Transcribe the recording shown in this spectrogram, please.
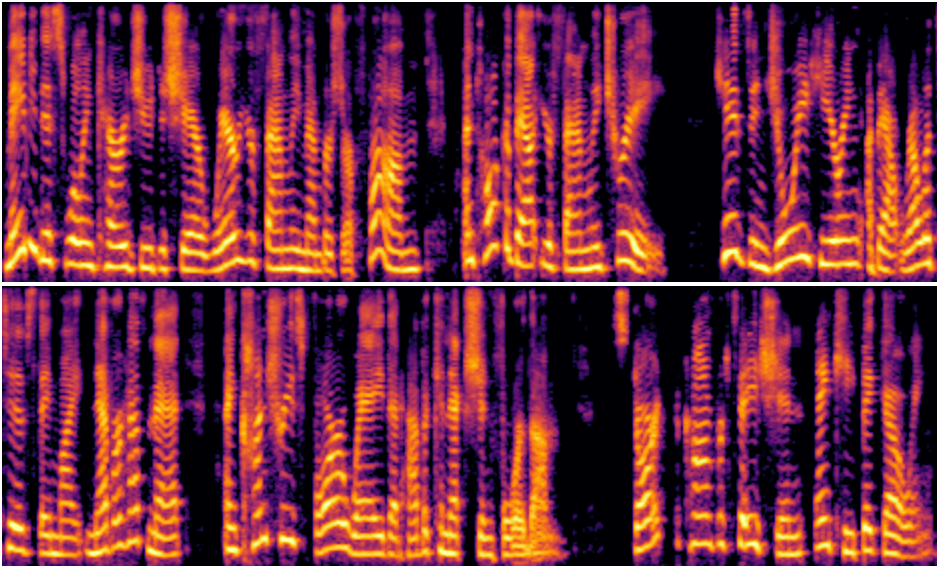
Maybe this will encourage you to share where your family members are from and talk about your family tree. Kids enjoy hearing about relatives they might never have met and countries far away that have a connection for them. Start the conversation and keep it going.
